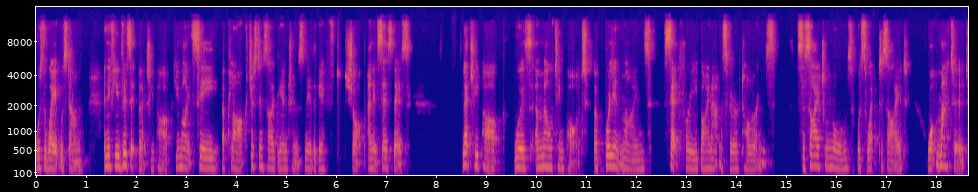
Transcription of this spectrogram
was the way it was done. And if you visit Bletchley Park, you might see a plaque just inside the entrance near the gift shop. And it says this Bletchley Park was a melting pot of brilliant minds set free by an atmosphere of tolerance. Societal norms were swept aside. What mattered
